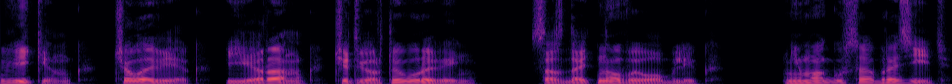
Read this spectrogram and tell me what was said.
«Викинг», «Человек», Е-ранг, четвертый уровень. Создать новый облик. Не могу сообразить,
